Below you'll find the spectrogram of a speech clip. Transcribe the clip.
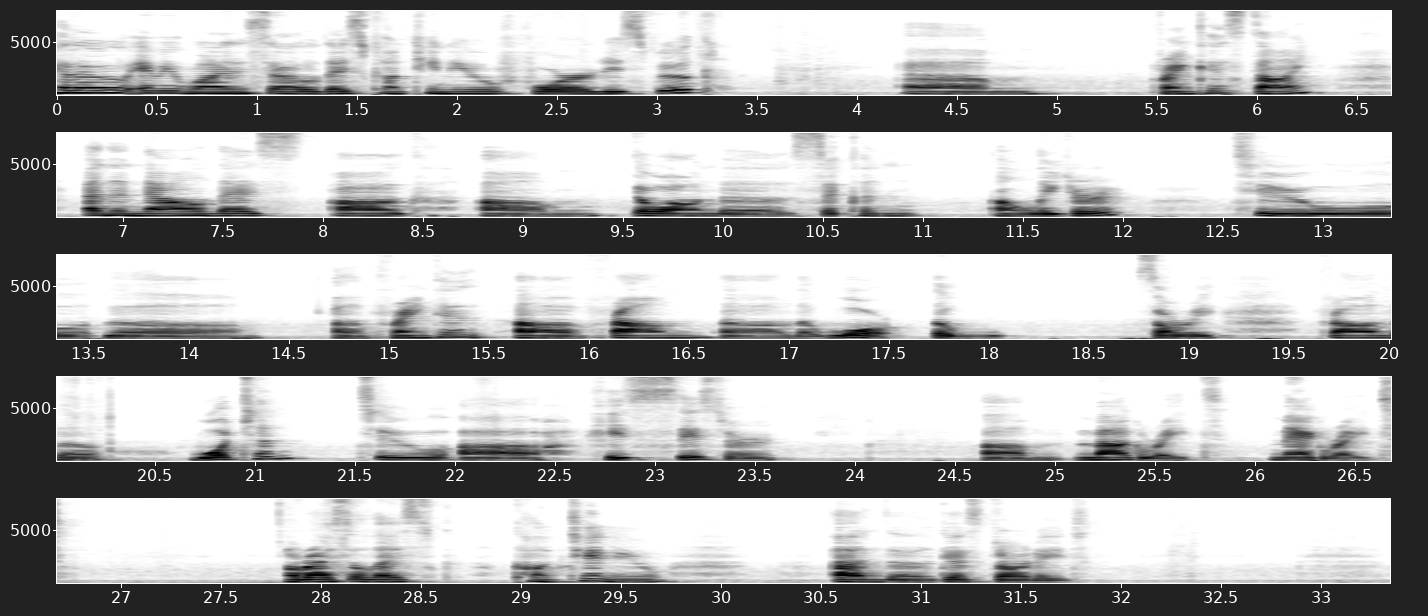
Hello everyone. So let's continue for this book, um, Frankenstein, and now let's uh, um, go on the second uh, later to the uh, Franken uh, from uh, the war the sorry from the Walton to uh, his sister um, Margaret Margaret. Alright, so let's continue and uh, get started.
